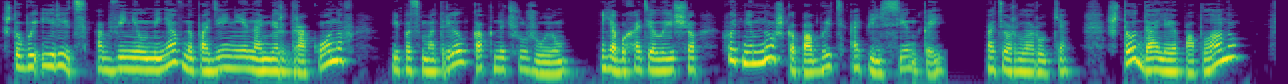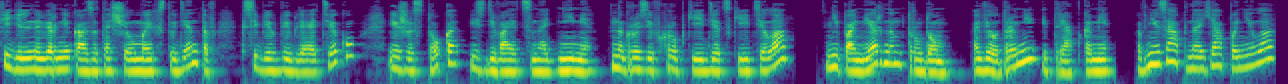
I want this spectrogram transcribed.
чтобы Ириц обвинил меня в нападении на мир драконов и посмотрел как на чужую. Я бы хотела еще хоть немножко побыть апельсинкой. Потерла руки. Что далее по плану, Фигель наверняка затащил моих студентов к себе в библиотеку и жестоко издевается над ними, нагрузив хрупкие детские тела непомерным трудом, ведрами и тряпками. Внезапно я поняла,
